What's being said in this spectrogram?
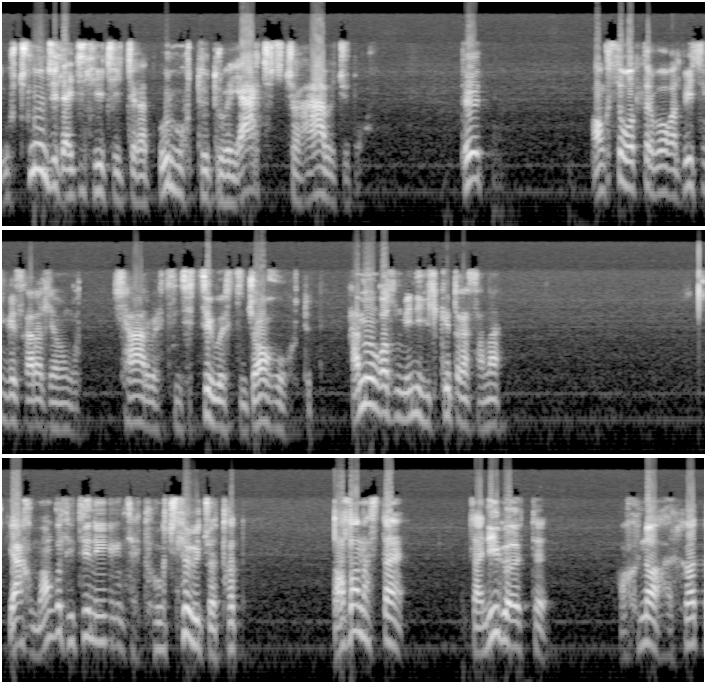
өчнөө жил ажил хийж хийж хагаад үр хөвгтүүд рүү яарч очиж байгаа аав ээжүүд байгаа тэгээд онгоцны дээр буугаад би ч ингээс гараал явангууд шаар барьсан, цэцэг барьсан жоохон хүүхдүүд. Хамгийн гол нь миний хэлэх гээд байгаа санаа яг Монгол хэзээ нэгэн цагт хөгжлөө гэж бодоход 7 настай за нэг ойтой охиноо хорхиод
